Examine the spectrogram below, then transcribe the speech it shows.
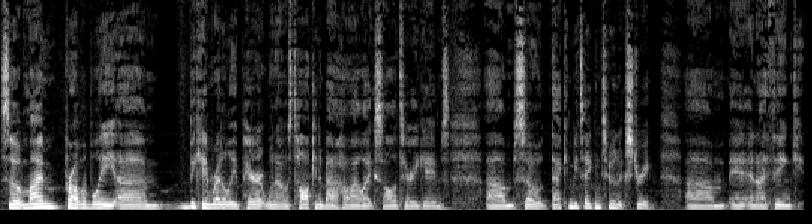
So mine probably um, became readily apparent when I was talking about how I like solitary games. Um, so that can be taken to an extreme. Um, and, and, I think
